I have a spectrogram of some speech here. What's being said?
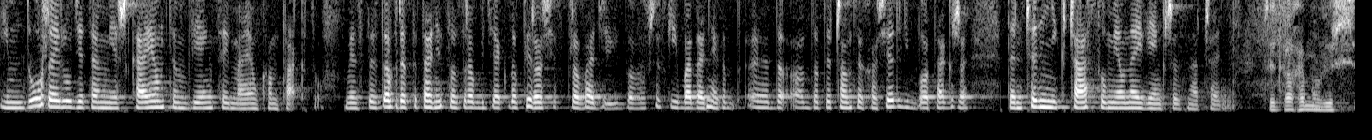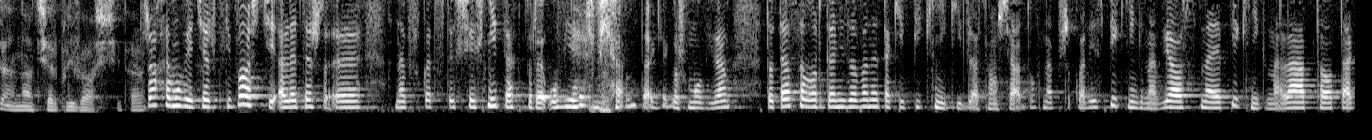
im dłużej ludzie tam mieszkają, tym więcej mają kontaktów. Więc to jest dobre pytanie, co zrobić, jak dopiero się wprowadzili, bo we wszystkich badaniach e, do, dotyczących osiedli było tak, że ten czynnik czasu miał największe znaczenie. Czy trochę mówisz no, cierpliwości, tak? Trochę mówię cierpliwości, ale też e, na przykład w tych siechnicach, które uwielbiam, tak jak już mówiłam, to tam są organizowane takie pikniki dla sąsiadów. Na przykład jest piknik na wiosnę, piknik na lato, tak?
